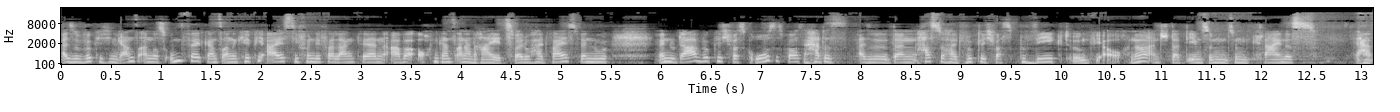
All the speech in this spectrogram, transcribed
also wirklich ein ganz anderes Umfeld, ganz andere KPIs, die von dir verlangt werden, aber auch ein ganz anderen Reiz, weil du halt weißt, wenn du, wenn du da wirklich was Großes baust, dann hat es, also dann hast du halt wirklich was bewegt irgendwie auch, ne, anstatt eben so ein, so ein kleines ja,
